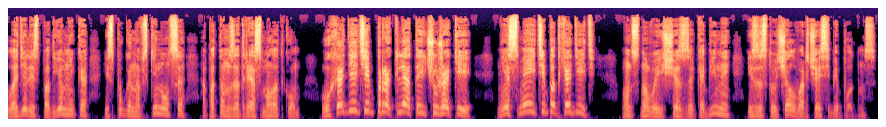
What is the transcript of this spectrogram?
Владелец подъемника испуганно вскинулся, а потом затряс молотком. «Уходите, проклятые чужаки! Не смейте подходить!» Он снова исчез за кабиной и застучал, ворча себе под нос.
